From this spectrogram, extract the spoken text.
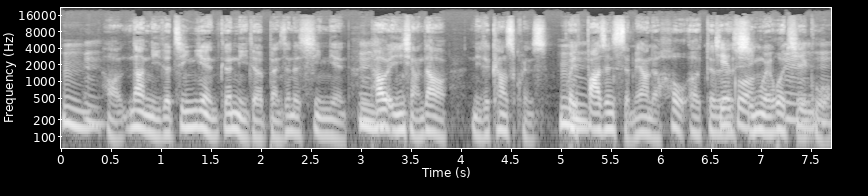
嗯。嗯，好，那你的经验跟你的本身的信念，它会影响到你的 consequence 会发生什么样的后呃的行为或结果。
